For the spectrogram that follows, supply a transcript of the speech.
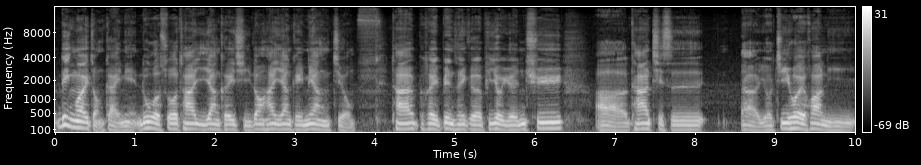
另外一种概念。如果说它一样可以启动，它一样可以酿酒，它可以变成一个啤酒园区啊、呃，它其实呃有机会的话，你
